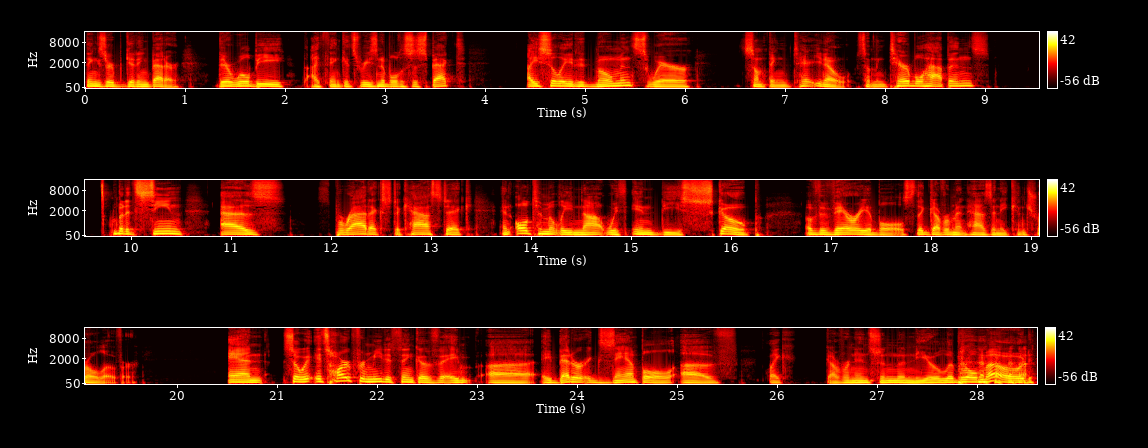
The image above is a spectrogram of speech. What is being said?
things are getting better. There will be, I think it's reasonable to suspect, isolated moments where something, ter- you know, something terrible happens, but it's seen as sporadic, stochastic, and ultimately not within the scope of the variables the government has any control over. And so it's hard for me to think of a uh, a better example of like governance in the neoliberal mode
